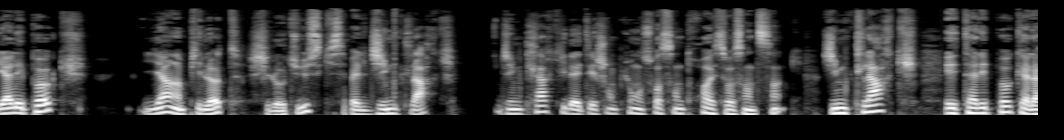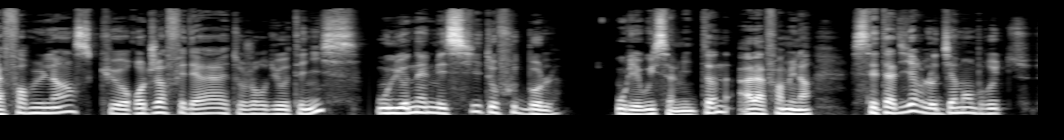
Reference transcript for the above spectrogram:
Et à l'époque, il y a un pilote chez Lotus qui s'appelle Jim Clark. Jim Clark, il a été champion en 63 et 65. Jim Clark est à l'époque à la Formule 1 ce que Roger Federer est aujourd'hui au tennis, ou Lionel Messi est au football, ou Lewis Hamilton à la Formule 1. C'est-à-dire le diamant brut,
